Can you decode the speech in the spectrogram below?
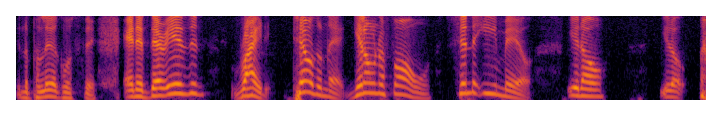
in the political sphere. And if there isn't, write it. Tell them that. Get on the phone. Send an email. You know, you know,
